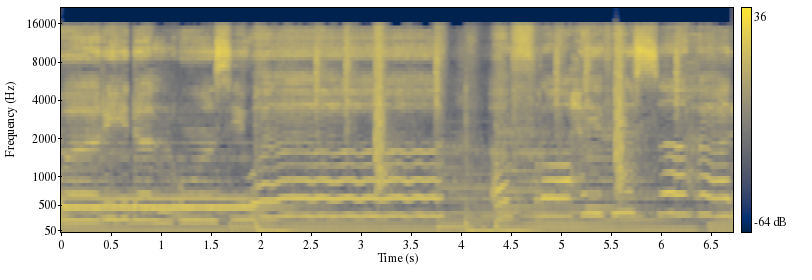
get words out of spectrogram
ورد الأنس وأفراحي في السهر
